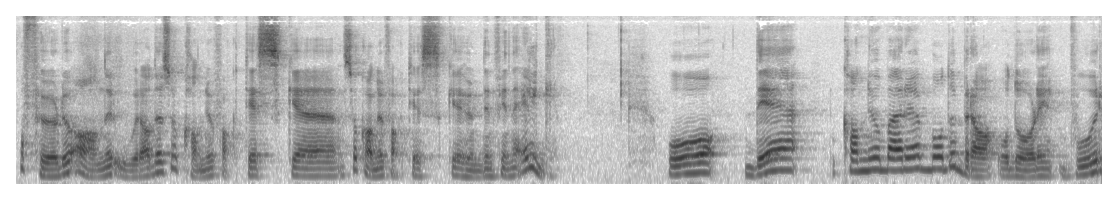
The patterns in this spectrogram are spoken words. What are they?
Og før du aner ordet av det, så kan jo faktisk, eh, kan jo faktisk hunden din finne elg. Og det kan jo være både bra og dårlig. Hvor,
